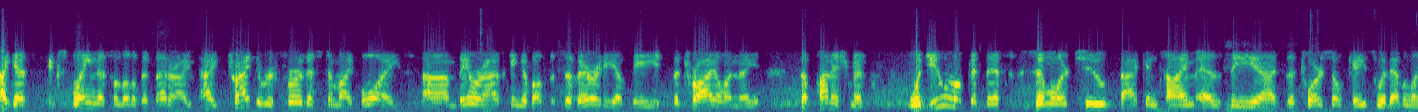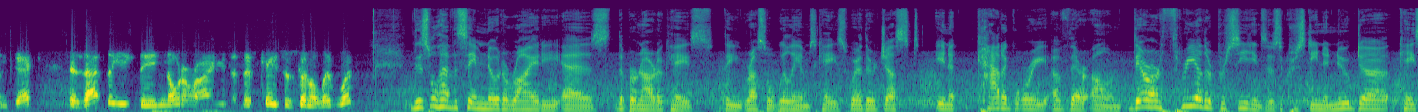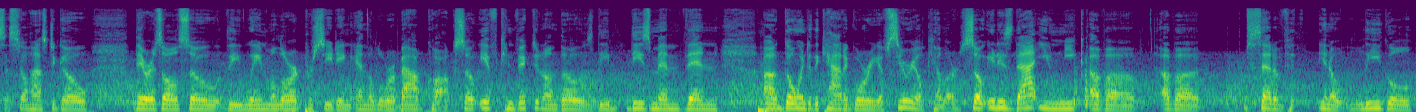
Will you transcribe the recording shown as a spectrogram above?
I guess, explain this a little bit better. I, I tried to refer this to my boys. Um, they were asking about the severity of the, the trial and the, the punishment. Would you look at this similar to back in time as the uh, the torso case with Evelyn Dick? Is that the, the notoriety that this case is going to live with? This will have the same notoriety as the Bernardo case, the Russell Williams case, where they're just in a category of their own. There are three other proceedings. There's a Christina Noudga case that still has to go. There is also the Wayne Millard proceeding and the Laura Babcock. So, if convicted on those, the, these men then uh, go into the category of serial killer. So, it is that unique of a of a set of you know legal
